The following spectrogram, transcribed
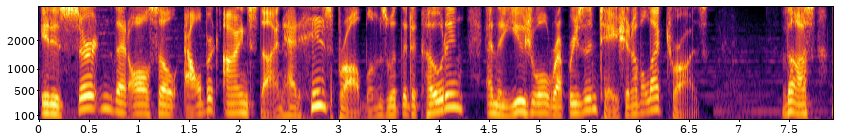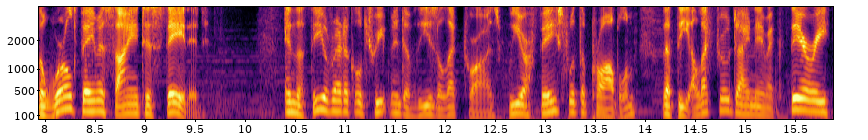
it is certain that also Albert Einstein had his problems with the decoding and the usual representation of electrons. Thus, the world-famous scientist stated, in the theoretical treatment of these electrons, we are faced with the problem that the electrodynamic theory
